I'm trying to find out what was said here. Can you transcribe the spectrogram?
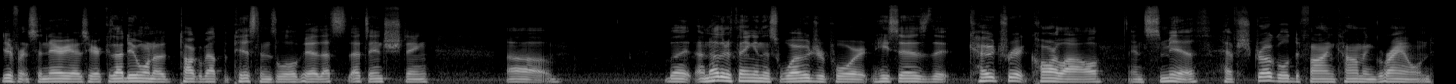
different scenarios here, because I do want to talk about the Pistons a little bit. That's that's interesting. Uh, but another thing in this Woj report, he says that Coach Rick Carlisle and Smith have struggled to find common ground.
